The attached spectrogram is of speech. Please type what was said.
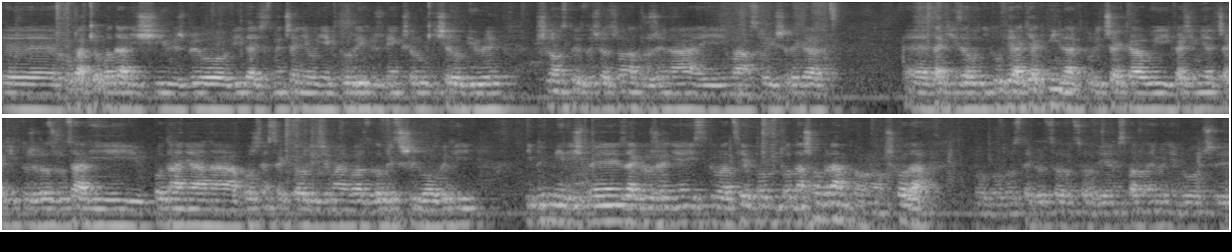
e, chłopaki opadali sił, już było widać zmęczenie u niektórych, już większe luki się robiły. Śląsk to jest doświadczona drużyna i ma w swoich szeregach e, takich zawodników jak, jak Mila, który czekał i Kazimierczaki, którzy rozrzucali podania na boczne sektory, gdzie mają bardzo dobrych skrzydłowych i, i my mieliśmy zagrożenie i sytuację pod, pod naszą bramką. No, szkoda, bo, bo, z tego co, co wiem, spalonego nie było przy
